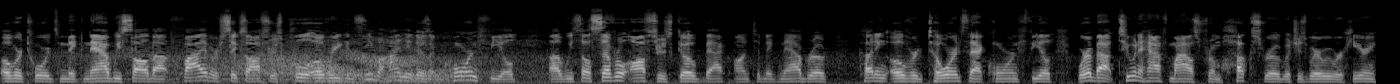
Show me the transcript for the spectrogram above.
over towards McNabb. We saw about five or six officers pull over. You can see behind me there's a cornfield. Uh, we saw several officers go back onto McNabb Road cutting over towards that cornfield. We're about two and a half miles from Hucks Road, which is where we were hearing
